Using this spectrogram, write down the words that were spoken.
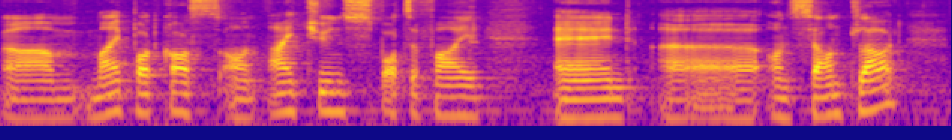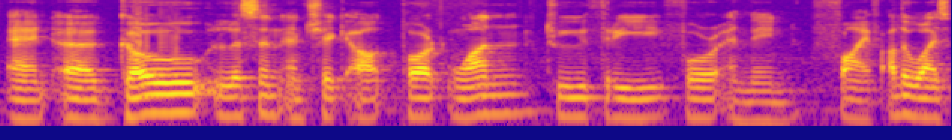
um, my podcasts on iTunes, Spotify, and uh, on SoundCloud and uh, go listen and check out part one, two, three, four, and then five. Otherwise,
